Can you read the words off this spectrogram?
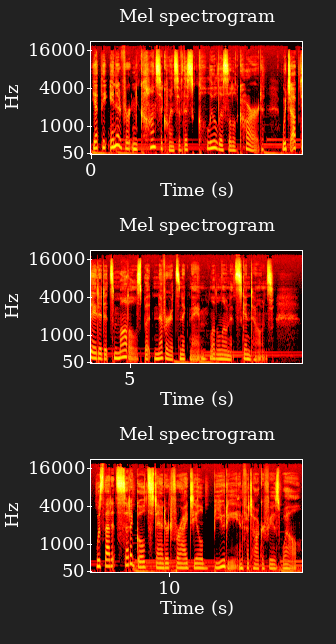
Yet the inadvertent consequence of this clueless little card, which updated its models but never its nickname, let alone its skin tones, was that it set a gold standard for ideal beauty in photography as well,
